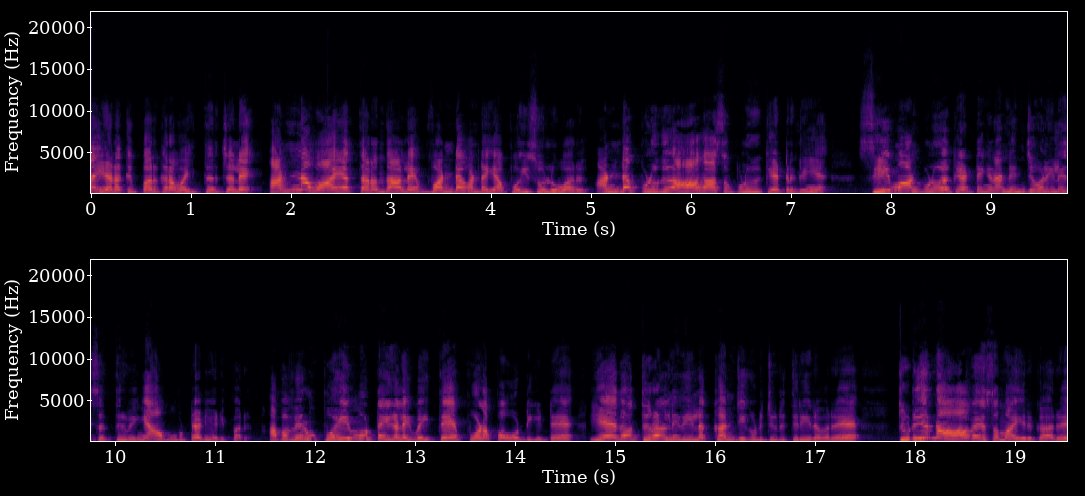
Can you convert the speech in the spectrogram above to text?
தான் எனக்கு இப்ப இருக்கிற வைத்தறிச்சலே. அண்ணன் வாய திறந்தாலே வண்ட வண்டையா பொய் சொல்லுவாரு. அண்ட புழுகு ஆகாச புழுகு கேட்டிருக்கீங்க. சீமான் புழுவை கேட்டீங்கன்னா நெஞ்சு வழியிலே செத்துருவீங்க அம்புட்டடி அடிப்பாரு. அப்ப வெறும் பொய் மூட்டைகளை வைத்தே பொழப்ப ஓட்டிக்கிட்டு ஏதோ திரள் நிதியில கஞ்சி குடிச்சுக்கிட்டு திரியறவரு திடீர்னு ஆவேசமாயிருக்காரு.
